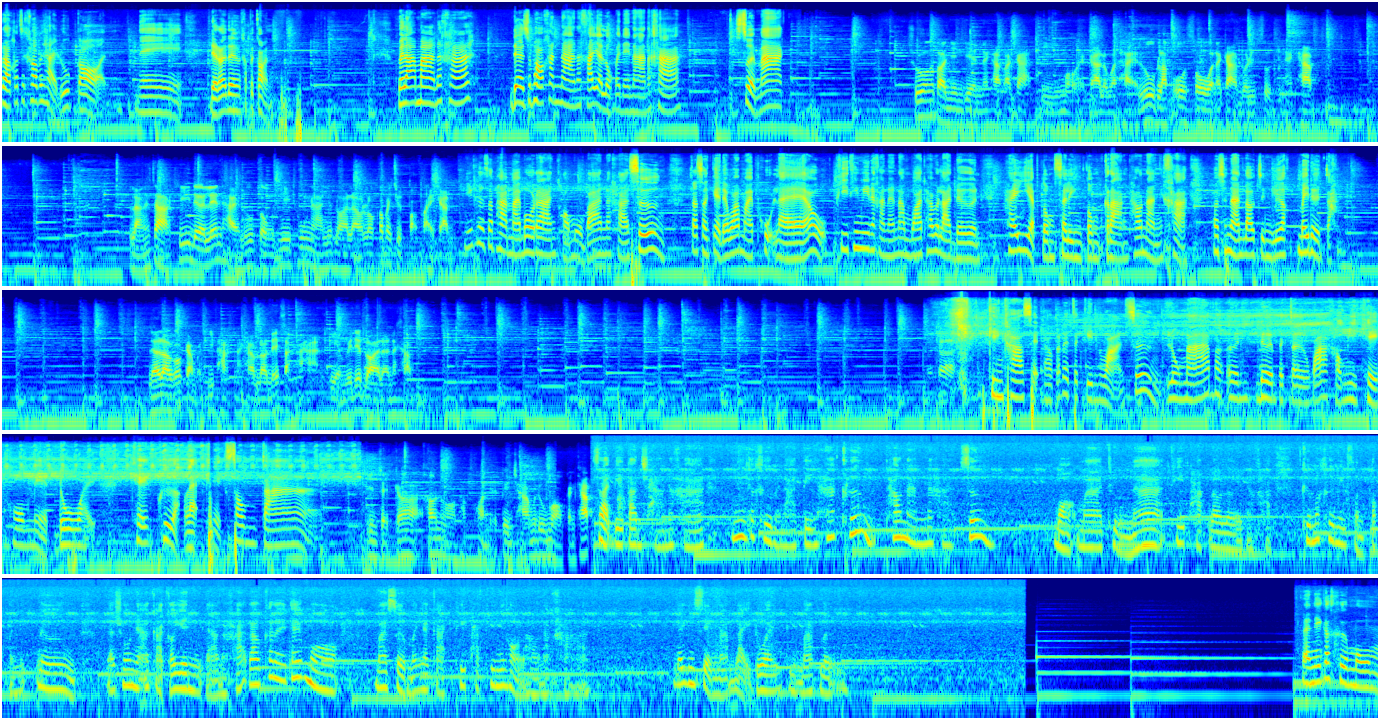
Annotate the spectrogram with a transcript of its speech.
เราก็จะเข้าไปถ่ายรูปก่อนนี่ เดี๋ยวเราเดินเข้าไปก่อน เวลามานะคะ เดินเฉพาะคันนานะคะ อย่าลงไปในนานะคะ สวยมากช่วงตอนเย็นๆนะครับ อากาศดีเหมาะกับการลงมาถ่ายรูปรับโอโซนอากาศบริสุทธิ์นะครับ หลังจากที่เดินเล่นถ่ายรูปตรงที่ทุ่งนาเรียบร้อยแล้ว เราก็ไปจุดต่อไปกัน นี่คือสะพานไม้โบราณของหมู่บ้านนะคะ ซึ่งจะสังเกตได้ว่าไม้ผุแล้ว พี่ที่นี่นะคะ แนะนำว่าถ้าเวลาเดิน ให้เหยียบตรงสลิงตรงกลางเท่านั้นค่ะ เพราะฉะนั้นเราจึงเลือกไม่เดินจ้ะแล้วเราก็กลับมาที่พักนะครับ เราได้สั่งอาหารเตรียมไว้เรียบร้อยแล้วนะครับ กินข้าวเสร็จเราก็เลยจะกินหวาน ซึ่งลุงม้าบังเอิญเดินไปเจอว่าเขามีเค้กโฮมเมดด้วย เค้กเผือกและเค้กส้มจ้า กินเสร็จก็เข้านอนพักผ่อนเดี๋ยวตื่นเช้ามาดูหมอกกันครับ สวัสดีตอนเช้านะคะ นี่ก็คือเวลาตีห้าครึ่งเท่านั้นนะคะ ซึ่งหมอกมาถึงหน้าที่พักเราเลยนะคะ คือเมื่อคืนมีฝนตกมานิดนึง และช่วงนี้อากาศก็เย็นอยู่แล้วนะคะ เราก็เลยได้หมอกมาเสริมบรรยากาศที่พักที่นี่ของเรานะคะ ได้ยินเสียงน้ำไหลด้วยดีมากเลย และนี่ก็คือมุม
